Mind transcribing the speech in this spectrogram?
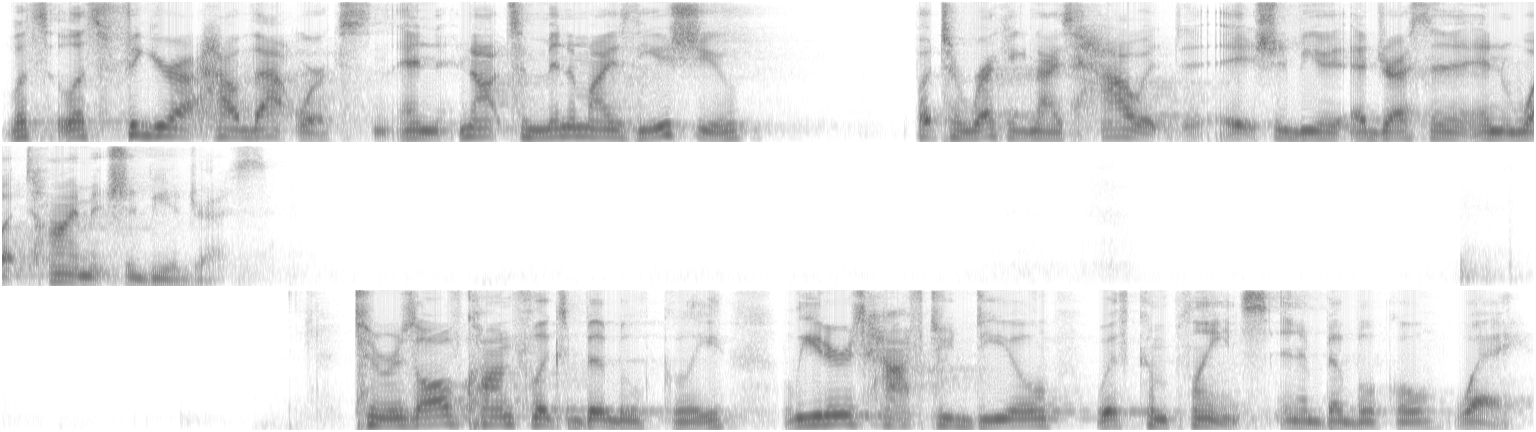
Let's, let's figure out how that works and not to minimize the issue, but to recognize how it, it should be addressed and, and what time it should be addressed. To resolve conflicts biblically, leaders have to deal with complaints in a biblical way.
